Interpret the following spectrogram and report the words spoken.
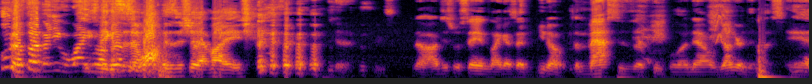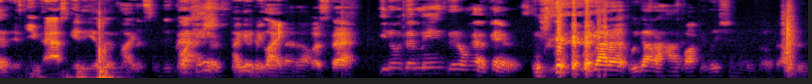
who the fuck are you? Why you These walking niggas up to isn't walkers this shit at my age. No, I just was saying, like I said, you know, the masses of people are now younger than us, and if you ask any of them, like, Who cares? I'm gonna be like, "What's that?" You know what that means? They don't have parents. we got a we got a high population of, elderly.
